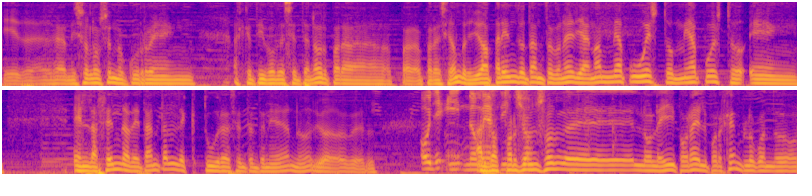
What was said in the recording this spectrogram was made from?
Y, eh, a mí solo se me ocurren adjetivos de ese tenor para, para, ese hombre. Yo aprendo tanto con él y además me ha puesto, me ha puesto en, en la senda de tantas lecturas entretenidas, ¿no? Oye, y no al me has doctor dicho... Johnson eh, lo leí por él, por ejemplo, cuando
